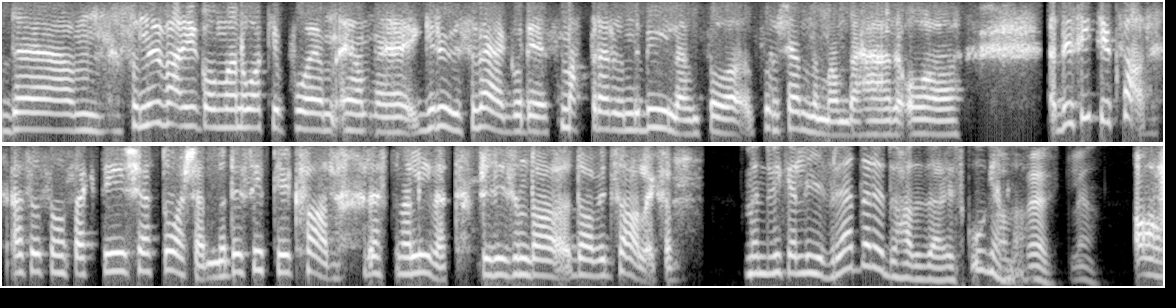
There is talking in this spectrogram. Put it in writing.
det, så nu varje gång man åker på en, en eh, grusväg och det smattrar under bilen så, så känner man det här och ja, det sitter ju kvar. Alltså som sagt, det är 21 år sedan men det sitter ju kvar resten av livet, precis som da, David sa liksom. Men vilka livräddare du hade där i skogen då? Verkligen. Ja,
